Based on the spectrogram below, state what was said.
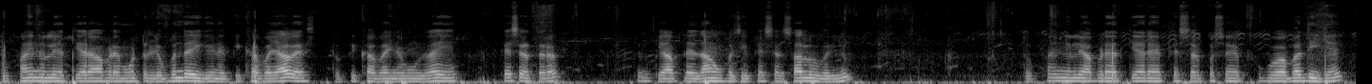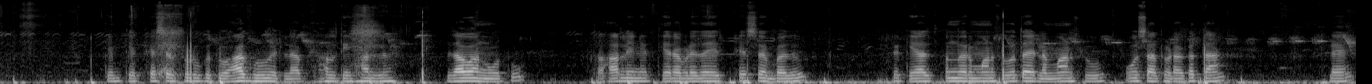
તો ફાઇનલી અત્યારે આપણે મોટલિયું બંધાઈ ગઈ ને ભીખાભાઈ આવે. તો ભીખાભાઈને હું જઈએ ઠેસર તરફ. કેમ કે આપણે જાઉં પછી ફેસર ચાલુ કર્યું. તો ફાઇનલી આપણે અત્યારે ફેસર પછી ફૂગવા બધી જાય. કેમ કે ફેસર થોડુંક હતું આઘું એટલે આપણે હાલતી હાલ જવાનું હતું. તો હાલીને અત્યારે આપણે જઈએ ફેસર બાજુ. એટલે કે આજ પંદર માણસો હતા એટલે માણસો ઓછા થોડાક હતા. એટલે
